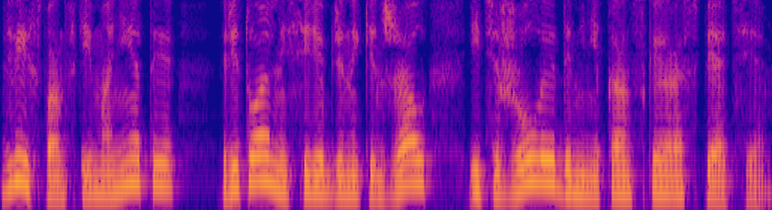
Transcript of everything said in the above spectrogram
две испанские монеты, ритуальный серебряный кинжал и тяжелое доминиканское распятие.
